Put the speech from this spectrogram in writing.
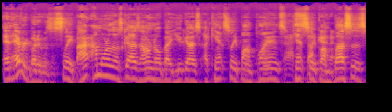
And everybody was asleep. I, I'm one of those guys. I don't know about you guys. I can't sleep on planes. I can't sleep on it. buses.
